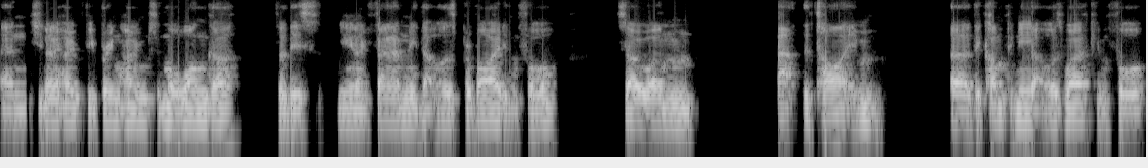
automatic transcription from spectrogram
and you know hopefully bring home some more wonga for this you know family that I was providing for. So um, at the time, uh, the company that I was working for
